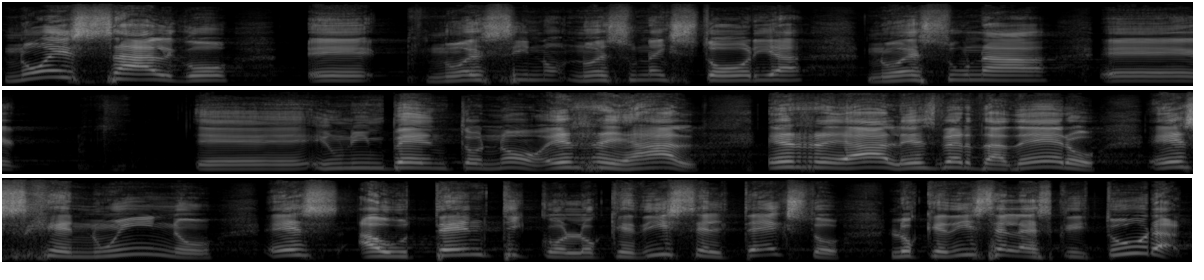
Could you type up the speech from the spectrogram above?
no es algo, eh, no, es, sino, no es una historia, no es una, eh, eh, un invento, no, es real es real, es verdadero, es genuino, es auténtico lo que dice el texto, lo que dice la escritura.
